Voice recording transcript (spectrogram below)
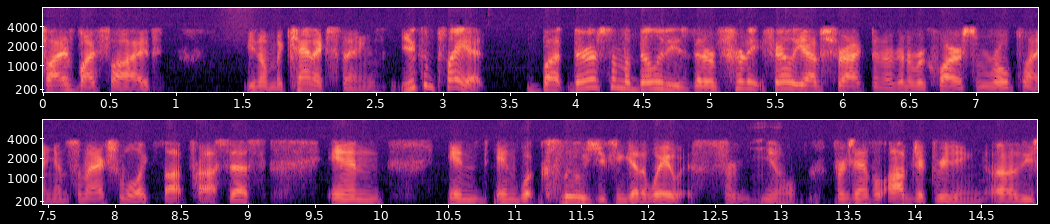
five by five, you know mechanics thing, you can play it but there are some abilities that are pretty fairly abstract and are going to require some role playing and some actual like thought process in in in what clues you can get away with. For you know, for example, object reading. Uh, these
